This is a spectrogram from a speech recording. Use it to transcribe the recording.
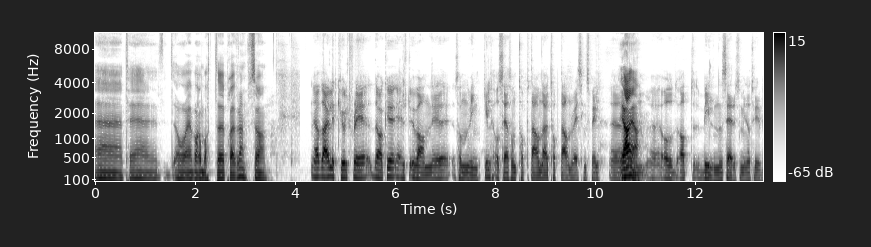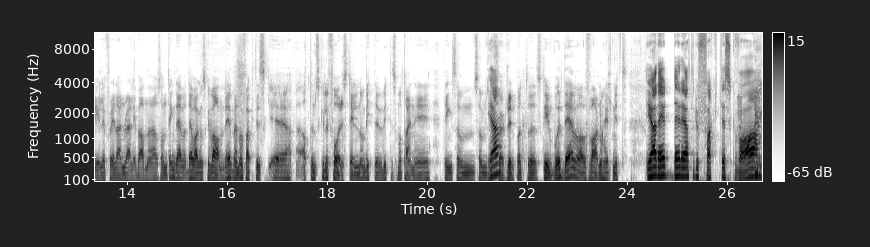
eh, til, og jeg bare måtte prøve det. Så Ja, det er jo litt kult, fordi det var ikke helt uvanlig sånn vinkel å se sånn top down. Det er jo top down racingspill. Eh, Ja, ja. eh, Og at bilene ser ut som miniatyrbiler fordi det er en rallybane og sånne ting, det, det var ganske vanlig. Men å faktisk eh, at de skulle forestille noen bitte, bitte små tiny ting som, som Ja. kjørte rundt på et eh, skrivebord, det var, var noe helt nytt. Ja, det, det er det at du faktisk var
